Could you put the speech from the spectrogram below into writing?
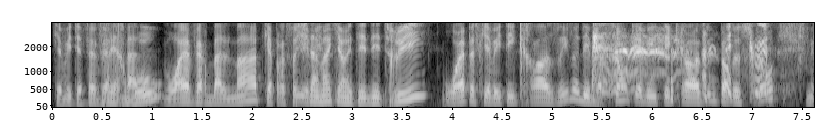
qui avaient été faits verbal- Verbaux? Ouais, verbalement. Puis après ça, il y avait qui ont été détruits? Ouais, parce qu'il avait été écrasé, là, des versions qui avaient été écrasées une par-dessus l'autre. Mais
